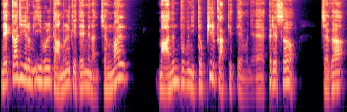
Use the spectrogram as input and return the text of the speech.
내까지 이런 입을 다물게 되면 정말 많은 부분이 덮일 것 같기 때문에 그래서 제가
